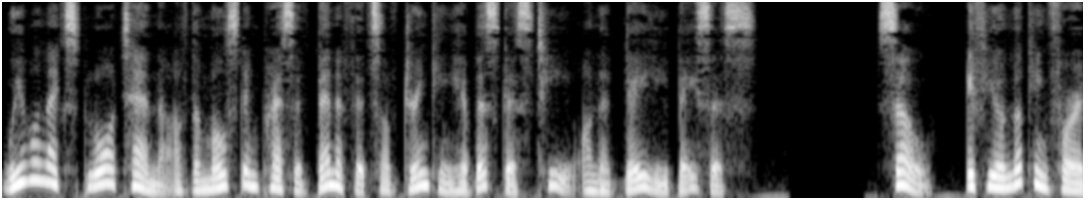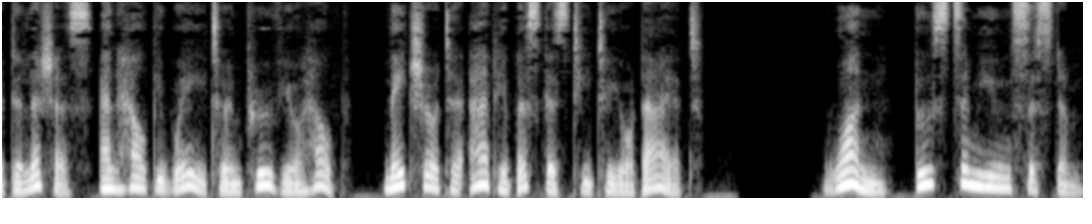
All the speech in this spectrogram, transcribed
we will explore 10 of the most impressive benefits of drinking hibiscus tea on a daily basis. So, if you're looking for a delicious and healthy way to improve your health, make sure to add hibiscus tea to your diet. 1. Boosts immune system.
